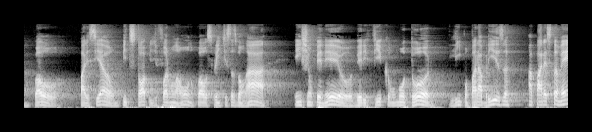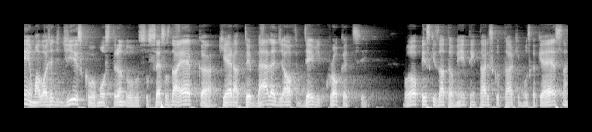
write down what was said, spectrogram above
no qual parecia um pit stop de Fórmula 1, no qual os frentistas vão lá, enchem o pneu, verificam o motor, limpam o para-brisa. Aparece também uma loja de disco mostrando os sucessos da época, que era The Ballad of David Crockett. Vou pesquisar também, tentar escutar que música que é essa.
